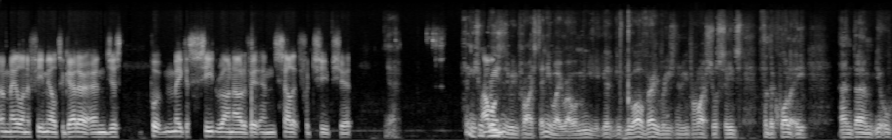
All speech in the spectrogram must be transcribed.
a male and a female together and just put make a seed run out of it and sell it for cheap shit. Yeah, things you're reasonably priced anyway, Ro. I mean, you, you, you are very reasonably priced your seeds for the quality, and um, you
